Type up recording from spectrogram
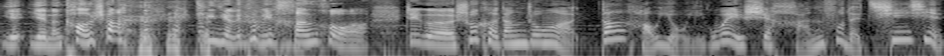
也也能靠得上。听起来特别憨厚啊。这个说客当中啊，刚好有一位是韩馥的亲信，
